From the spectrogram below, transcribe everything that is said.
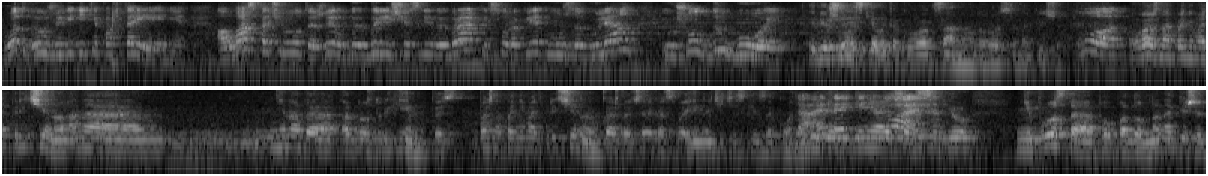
Вот вы уже видите повторение. А у вас почему-то жил, бы- были счастливый брак, и в 40 лет муж загулял и ушел к другой. Или ушел из тела, как у Оксаны, он родственно пишет. Вот. Важно понимать причину. Она не надо одно с другим. То есть важно понимать причину. У каждого человека свой генетический закон. Да, люди это объединяются в семью не просто по подобно. Она пишет,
